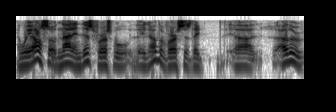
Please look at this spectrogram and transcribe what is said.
And we also, not in this verse, but in other verses, they uh, other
